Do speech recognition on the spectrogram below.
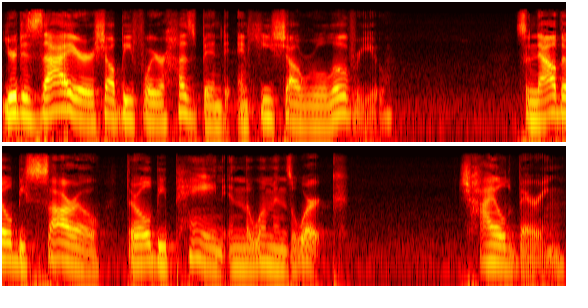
Your desire shall be for your husband, and he shall rule over you. So now there will be sorrow, there will be pain in the woman's work. Childbearing.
